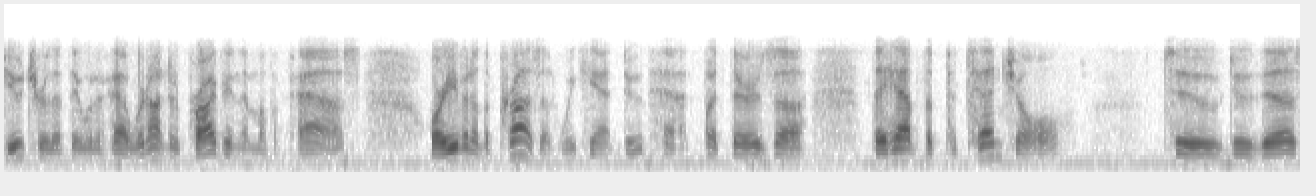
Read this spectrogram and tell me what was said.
future that they would have had. We're not depriving them of a past or even of the present. We can't do that. But there's uh, they have the potential to do this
